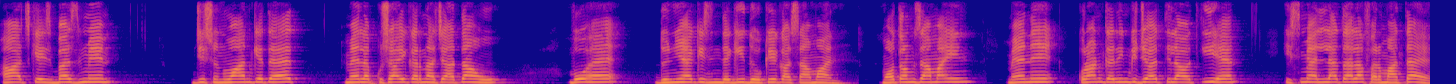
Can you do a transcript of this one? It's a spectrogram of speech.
आज के इस बज़ में जिस उनवान के तहत मैं लबकुशाई करना चाहता हूँ वो है दुनिया की ज़िंदगी धोखे का सामान मोहतरम सामाइन मैंने कुरान करीम की जो तिलावत की है, इसमें अल्लाह ताला फरमाता है,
